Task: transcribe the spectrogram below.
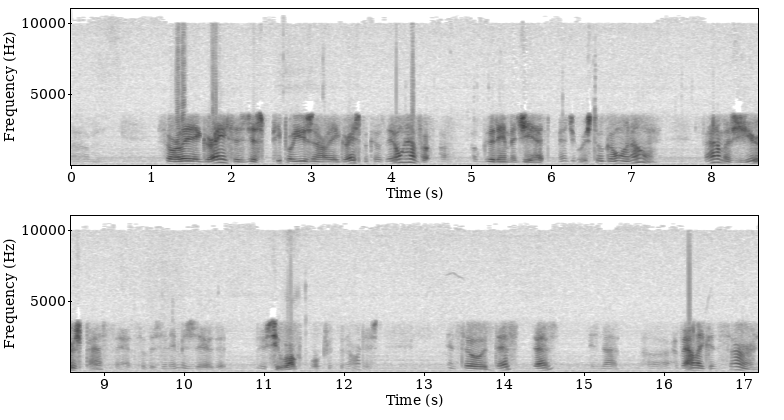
Um, so Our Lady of Grace is just people using Our Lady of Grace because they don't have a, a, a good image yet. Medjugorje is still going on. Fatima's years past that, so there's an image there that she walked worked with an artist, and so that's that is not uh, a valid concern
